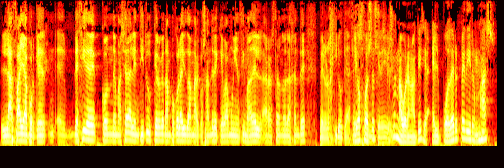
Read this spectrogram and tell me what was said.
la falla porque eh, decide con demasiada lentitud. Creo que tampoco le ayuda a Marcos André, que va muy encima de él arrastrándole a la gente, pero el giro que hace y ojo, es eso es, increíble. eso es una buena noticia. El poder pedir más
